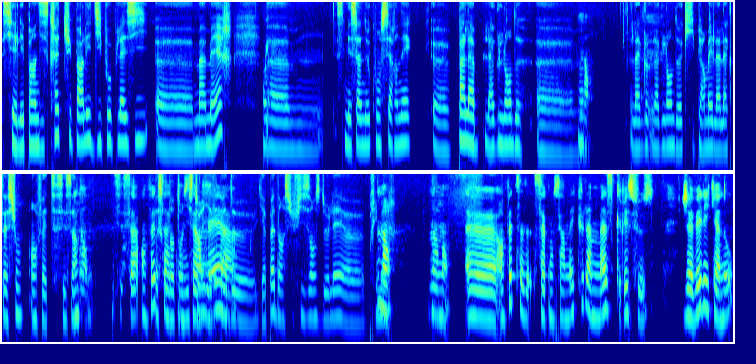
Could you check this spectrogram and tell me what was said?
si elle n'est pas indiscrète, tu parlais d'hypoplasie euh, mammaire, euh, mais ça ne concernait pas la, glande. non. La, glande qui permet la lactation, en fait, c'est ça? Non, c'est ça. En fait, Parce que dans ton histoire, il n'y a pas d'insuffisance de, lait primaire. Non, non, non. en fait, ça, ça concernait que la masse graisseuse. J'avais les canaux,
